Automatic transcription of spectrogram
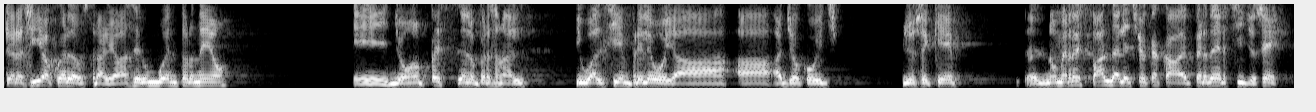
pero sí, de acuerdo, Australia va a ser un buen torneo. Eh, yo, pues, en lo personal, igual siempre le voy a, a, a Djokovic. Yo sé que no me respalda el hecho de que acaba de perder, sí, yo sé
